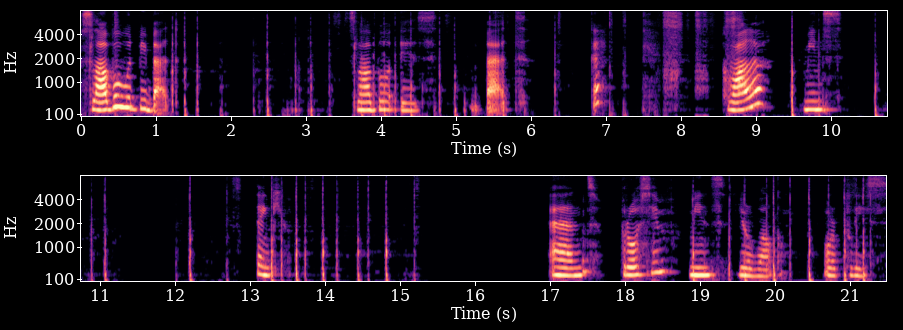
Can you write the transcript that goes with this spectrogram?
Slabo would be bad slabo is bad. Okay? Hvala means thank you. And prosim means you're welcome or please.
